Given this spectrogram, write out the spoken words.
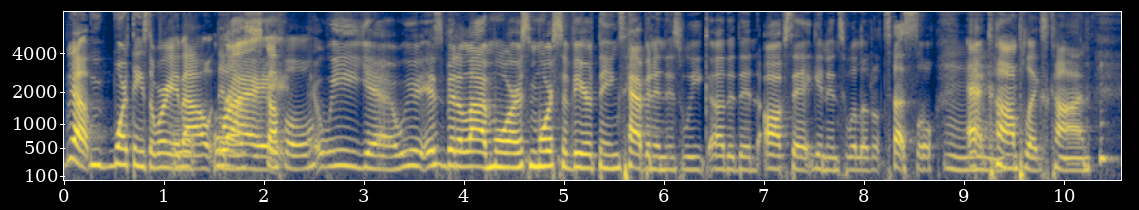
We got more things to worry about than right. a scuffle. We yeah, we it's been a lot more more severe things happening this week other than Offset getting into a little tussle mm-hmm. at ComplexCon.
